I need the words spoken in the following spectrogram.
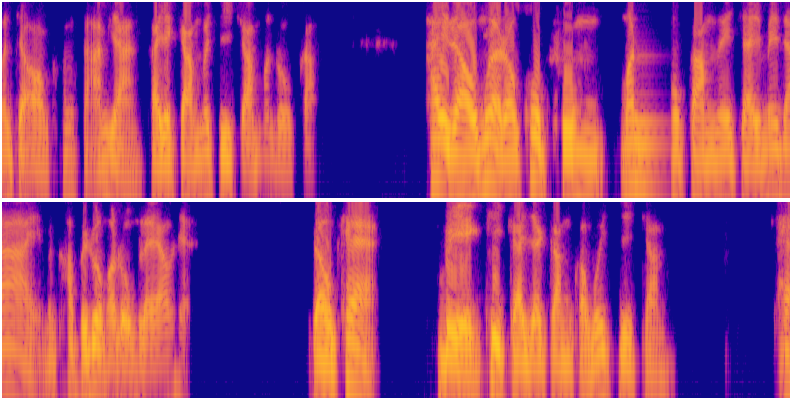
มันจะออกทั้งสามอย่างกายกรรมวิจีกรรมมโนกรรม ให้เราเมื่อเราควบคุมมโนกรรมในใจไม่ได้ มันเข้าไปร่วมอารมณ์แล้วเนี่ย เราแค่เบรกที่กายกรรมกับวิจีกรรมแค่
